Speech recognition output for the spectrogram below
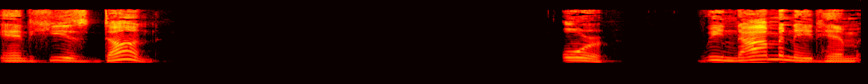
and he is done? Or we nominate him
